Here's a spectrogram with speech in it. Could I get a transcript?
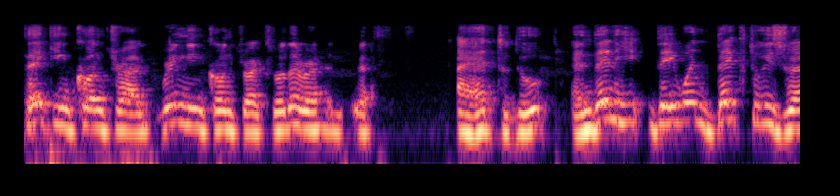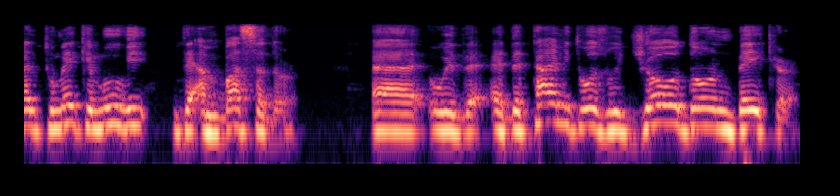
taking contract, bringing contracts, whatever I had to do. And then he, they went back to Israel to make a movie, The Ambassador. Uh, with at the time it was with Joe Don Baker.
